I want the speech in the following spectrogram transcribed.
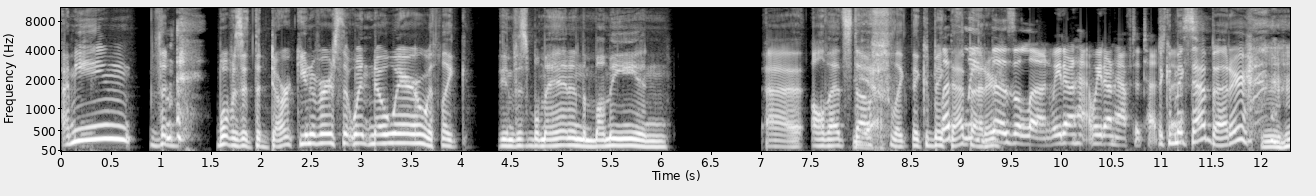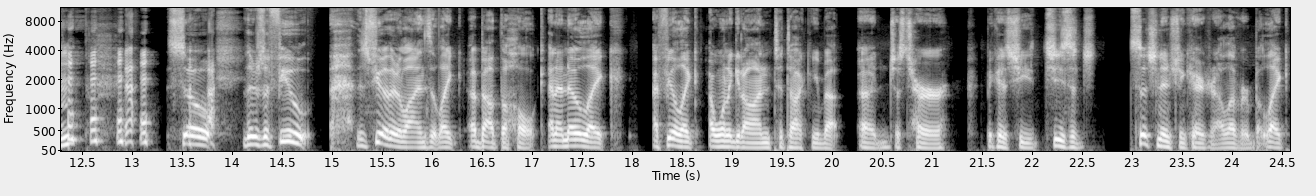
I mean, the what was it? The Dark Universe that went nowhere with like the Invisible Man and the Mummy and uh, all that stuff. Yeah. Like they could make Let's that leave better. Those alone. We don't have. We don't have to touch. They could make that better. Mm-hmm. so there's a few. There's a few other lines that like about the Hulk, and I know like I feel like I want to get on to talking about uh, just her because she she's a such an interesting character. I love her, but like,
